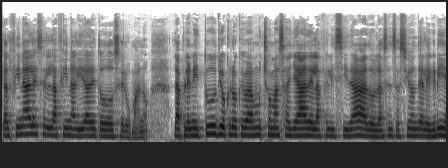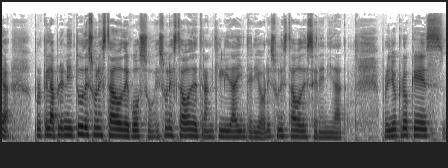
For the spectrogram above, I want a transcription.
que al final es la finalidad de todo ser humano. La plenitud yo creo que va mucho más allá de la felicidad o la sensación de alegría, porque la plenitud es un estado de gozo, es un estado de tranquilidad interior, es un estado de serenidad. Pero yo creo que es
